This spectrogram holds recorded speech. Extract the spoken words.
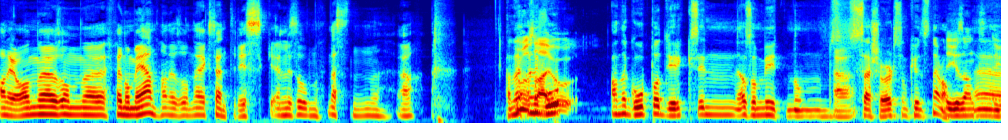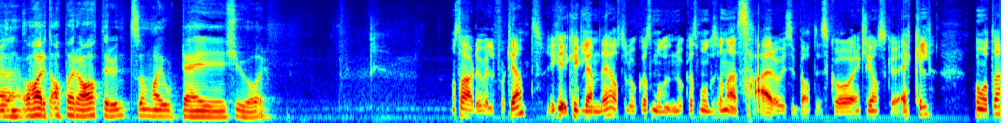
Han er jo en eh, sånn eh, fenomen. Han er sånn eksentrisk, en litt sånn nesten Ja. Han er, han er jo, god, han er god på å dyrke sin, altså myten om Ja. seg sjøl som kunstner. Da. Ikke sant, ikke sant. Eh, og har et apparat rundt som har gjort det i 20 år. og så er det jo veldig fortjent. Ikke, ikke glem det. altså Lukas, Mod Lukas Modusson er sær og usympatisk og egentlig ganske ekkel. på en måte.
